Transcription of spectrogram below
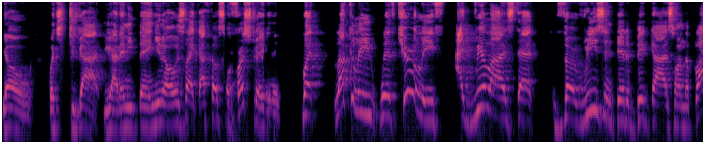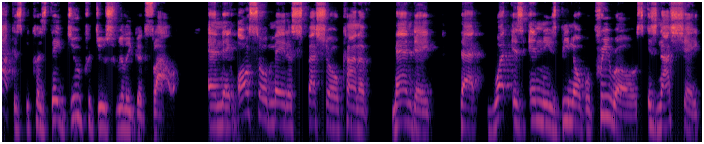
yo what you got? You got anything? You know it's like I felt so frustrated. But luckily with Curaleaf I realized that the reason they're the big guys on the block is because they do produce really good flower. And they also made a special kind of mandate that what is in these B Noble pre rolls is not shake,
